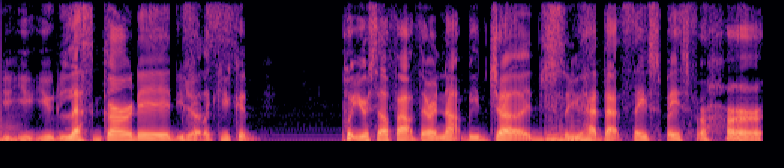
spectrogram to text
You, you you less guarded. You felt like you could put yourself out there and not be judged. So you Mhm. had that safe space for her.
